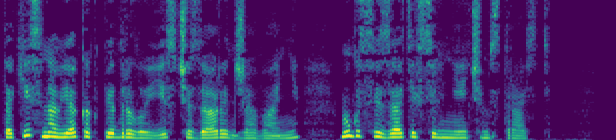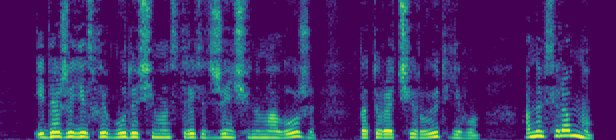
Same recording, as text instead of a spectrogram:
Такие сыновья, как Педро Луис, Чезаро и Джованни, могут связать их сильнее, чем страсть. И даже если в будущем он встретит женщину моложе, которая очарует его, она все равно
